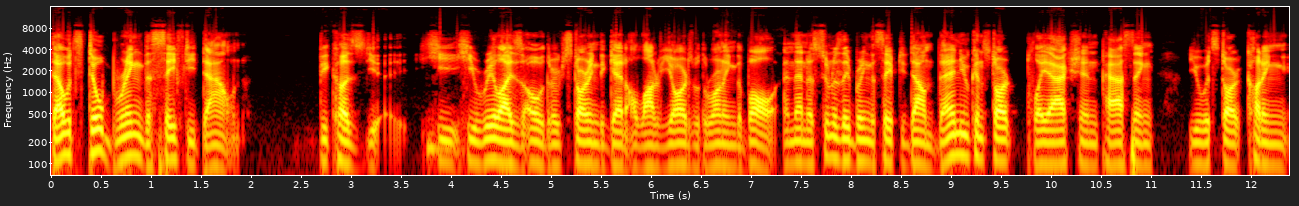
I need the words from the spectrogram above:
that would still bring the safety down because he he realizes oh they're starting to get a lot of yards with running the ball, and then as soon as they bring the safety down, then you can start play action passing. You would start cutting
